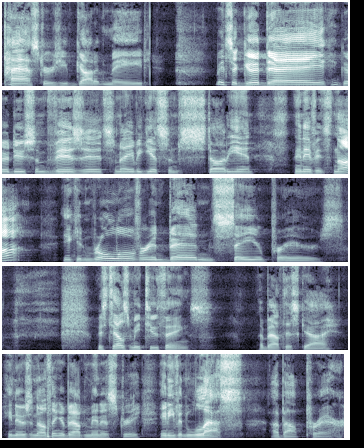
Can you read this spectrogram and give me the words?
pastors, you've got it made. It's a good day. You can go do some visits, maybe get some studying. And if it's not, you can roll over in bed and say your prayers. Which tells me two things about this guy. He knows nothing about ministry and even less about prayer.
